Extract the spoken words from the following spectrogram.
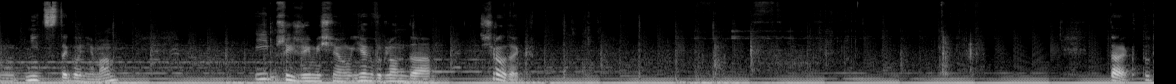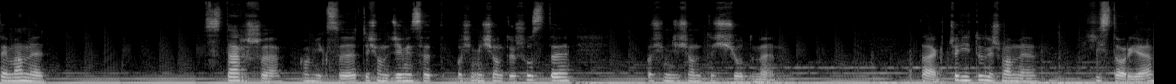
mm, nic z tego nie mam. I przyjrzyjmy się, jak wygląda środek. Tak, tutaj mamy starsze komiksy 1986, 87. Tak, czyli tu już mamy historię.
